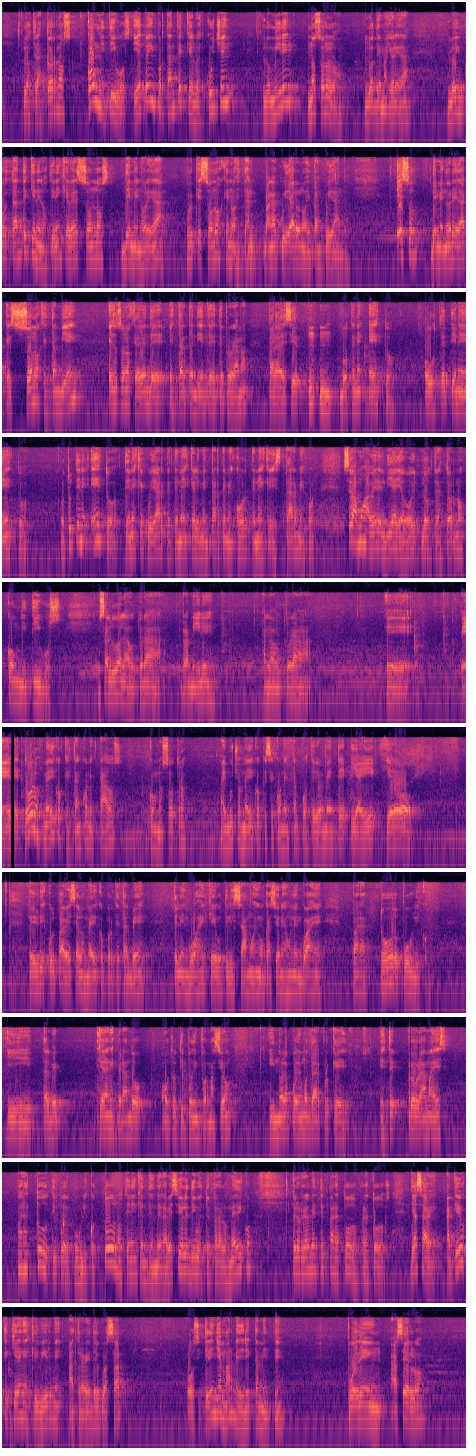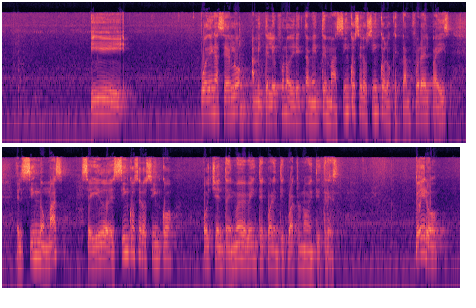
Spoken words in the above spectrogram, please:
Los trastornos cognitivos. Y esto es importante que lo escuchen, lo miren, no solo los, los de mayor edad. Lo importante quienes nos tienen que ver son los de menor edad, porque son los que nos están, van a cuidar o nos están cuidando. Esos de menor edad que son los que están bien, esos son los que deben de estar pendientes de este programa para decir, mm, mm, vos tenés esto, o usted tiene esto, o tú tienes esto, tenés que cuidarte, tenés que alimentarte mejor, tenés que estar mejor. Entonces vamos a ver el día de hoy los trastornos cognitivos. Un saludo a la doctora Ramírez, a la doctora eh, Todos los médicos que están conectados con nosotros. Hay muchos médicos que se conectan posteriormente y ahí quiero pedir disculpas a veces a los médicos porque tal vez el lenguaje que utilizamos en ocasiones es un lenguaje para todo público y tal vez quedan esperando otro tipo de información y no la podemos dar porque este programa es para todo tipo de público. Todos nos tienen que entender. A veces yo les digo esto es para los médicos pero realmente para todos, para todos. Ya saben, aquellos que quieran escribirme a través del WhatsApp o si quieren llamarme directamente, pueden hacerlo y pueden hacerlo a mi teléfono directamente más 505 los que están fuera del país, el signo más seguido de 505 8920 4493. Pero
